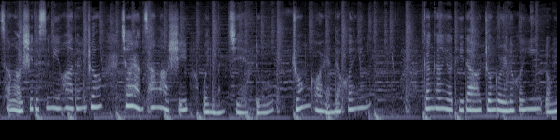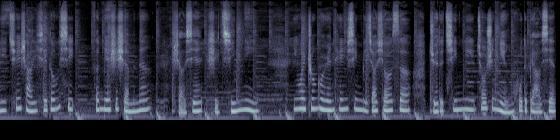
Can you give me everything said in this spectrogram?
苍老师的私密话当中，就让苍老师为你们解读中国人的婚姻。刚刚有提到中国人的婚姻容易缺少一些东西，分别是什么呢？首先是亲密，因为中国人天性比较羞涩，觉得亲密就是黏糊的表现。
